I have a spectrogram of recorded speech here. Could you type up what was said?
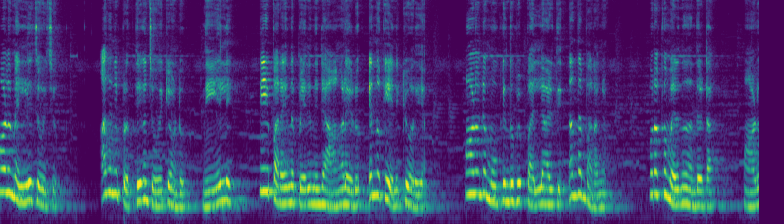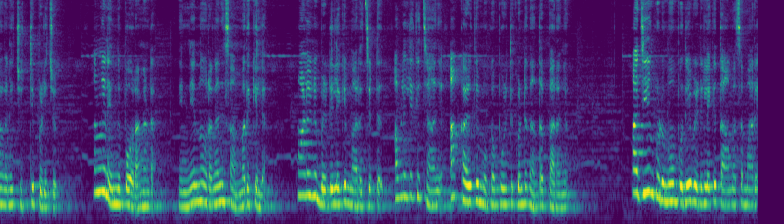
മാളു മെല്ലെ ചോദിച്ചു. അതിന് പ്രത്യേകം ചോദിക്കാനുണ്ടോ? നീയല്ലേ? നീ പറയുന്ന പേര് നിന്റെ ആങ്ങളയിടൂ എന്നൊക്കെ എനിക്കും അറിയാം. മാളുവിന്റെ മൂക്കിൻ പല്ലാഴ്ത്തി നന്ദൻ പറഞ്ഞു. ഉറക്കം വരുന്ന നന്ദേട്ടാ. മാളു അവനെ ചുറ്റിപ്പിടിച്ചു. അങ്ങനെ ഇന്നിപ്പോൾ ഉറങ്ങണ്ട. നിന്നെ ഒന്നും ഉറങ്ങാൻ സമ്മതിക്കില്ല. മാളുവിനെ ബെഡിലേക്ക് മറിച്ചിട്ട് അവളിലേക്ക് ചാഞ്ഞ് ആ കഴുത്തി മുഖം പൂഴ്ത്തിക്കൊണ്ട് നന്ദൻ പറഞ്ഞു. അജിയും കുടുംബവും പുതിയ വീട്ടിലേക്ക് താമസം മാറി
